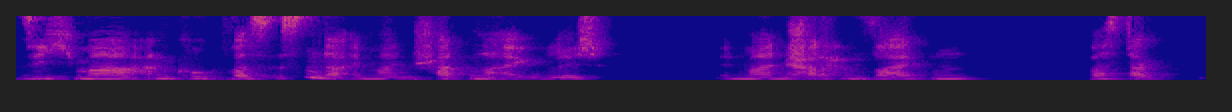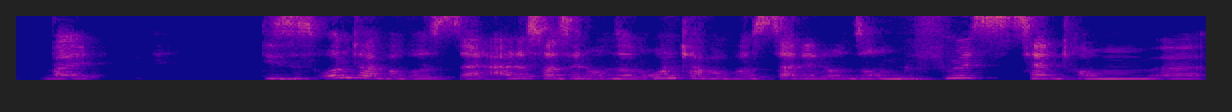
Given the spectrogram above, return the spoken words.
sich mal anguckt, was ist denn da in meinen Schatten eigentlich? In meinen ja. Schattenseiten, was da, weil dieses Unterbewusstsein, alles, was in unserem Unterbewusstsein, in unserem Gefühlszentrum äh,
